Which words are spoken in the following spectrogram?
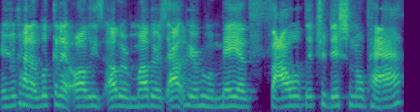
and you're kind of looking at all these other mothers out here who may have followed the traditional path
